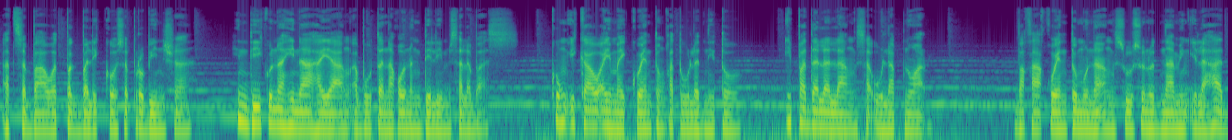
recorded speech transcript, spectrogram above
At sa bawat pagbalik ko sa probinsya, hindi ko na hinahayaang abutan ako ng dilim sa labas. Kung ikaw ay may kwentong katulad nito, ipadala lang sa Ulap Noir. Baka kwento mo na ang susunod naming ilahad.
